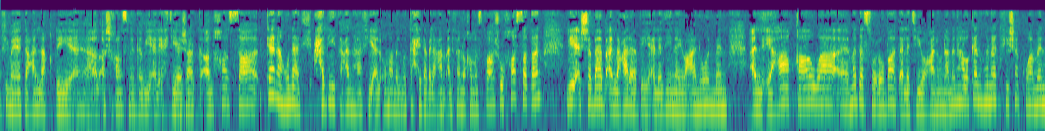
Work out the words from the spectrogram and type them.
فيما يتعلق بالأشخاص من ذوي الاحتياجات الخاصة. كان هناك حديث عنها في الأمم المتحدة بالعام 2015 وخاصة للشباب العربي الذين يعانون من الإعاقة ومدى الصعوبات التي يعانون منها. وكان هناك في شكوى من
